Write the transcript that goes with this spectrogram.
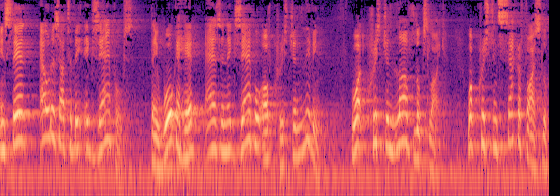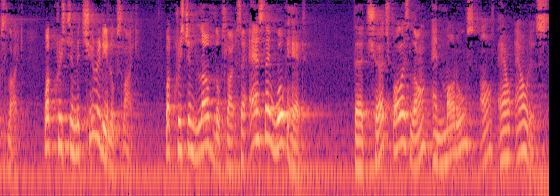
Instead, elders are to be examples. They walk ahead as an example of Christian living what Christian love looks like, what Christian sacrifice looks like, what Christian maturity looks like, what Christian love looks like. So as they walk ahead, the church follows along and models of our elders.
